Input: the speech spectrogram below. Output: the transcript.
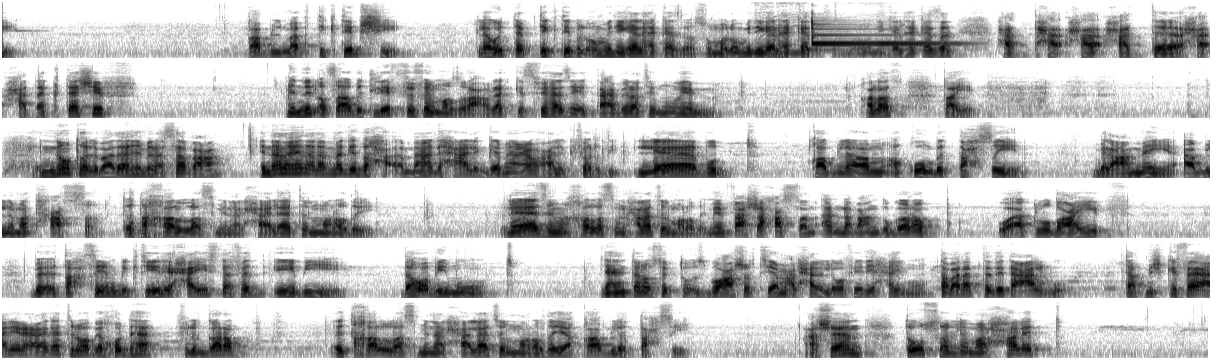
قبل ما بتكتبش. لو انت بتكتب الام دي جالها كذا ثم الام دي جالها كذا ثم الام دي جالها كذا هت هت هتكتشف ان الاصابة بتلف في المزرعة وركز في هذه التعبيرات المهمة. خلاص؟ طيب. النقطة اللي بعدها نمرة سبعة. إن أنا هنا لما أجي بعد حالة جماعي وحالة فردي لابد قبل أن أقوم بالتحصين بالعامية قبل ما أتحصن تتخلص من الحالات المرضية. لازم نخلص من الحالات المرضية ما ينفعش أحصن أرنب عنده جرب وأكله ضعيف بتحصين بكتير هيستفاد إيه بيه ده هو بيموت. يعني أنت لو سبته أسبوع 10 أيام على الحالة اللي هو فيها دي هيموت طب أنا ابتديت أعالجه. طب مش كفاية عليه العلاجات اللي هو بياخدها في الجرب. اتخلص من الحالات المرضية قبل التحصين. عشان توصل لمرحلة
